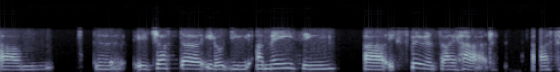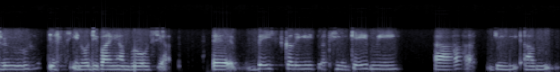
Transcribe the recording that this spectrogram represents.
um, uh, it just you know the amazing experience I had through this you know divine ambrosia uh, basically that he gave me uh, the um,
